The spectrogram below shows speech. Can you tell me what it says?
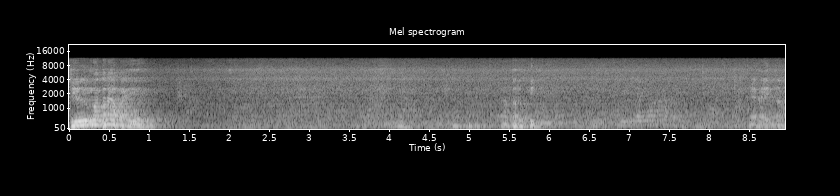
Deal motor apa ya? motor tik merah hitam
